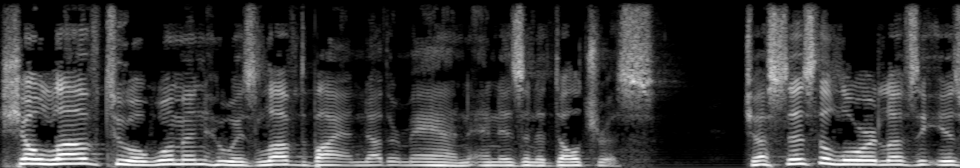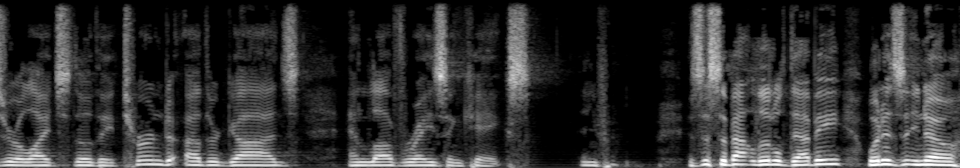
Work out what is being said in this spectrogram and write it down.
Show love to a woman who is loved by another man and is an adulteress, just as the Lord loves the Israelites, though they turn to other gods and love raisin cakes. Is this about little Debbie? What is it, you know?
